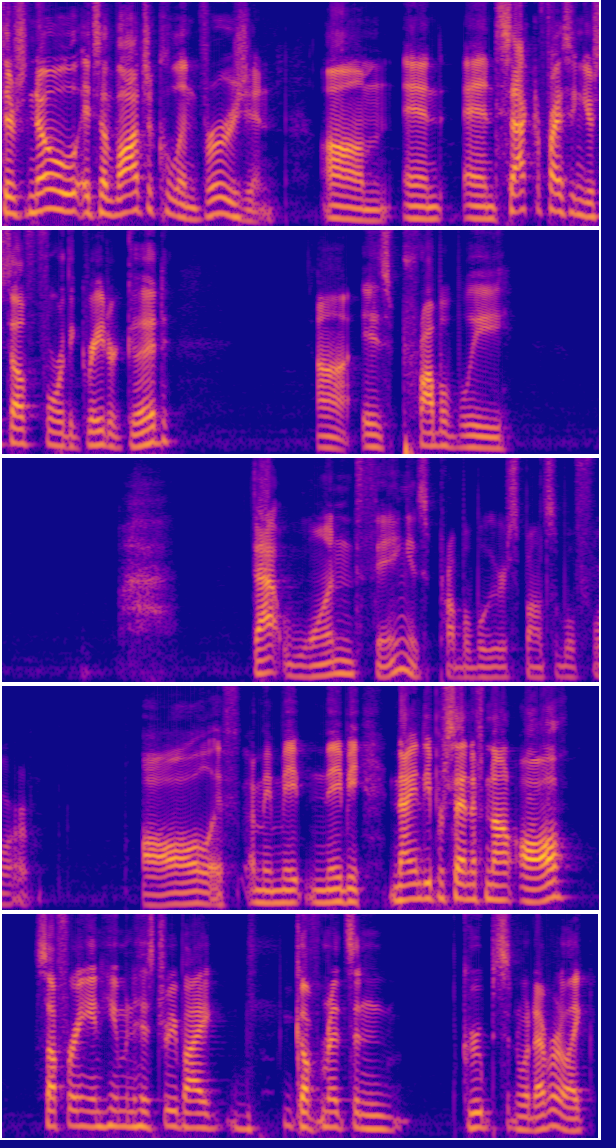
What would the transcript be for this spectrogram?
there's no. It's a logical inversion. Um, and and sacrificing yourself for the greater good, uh, is probably that one thing is probably responsible for all if i mean may, maybe 90% if not all suffering in human history by governments and groups and whatever like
